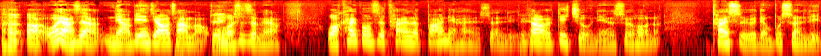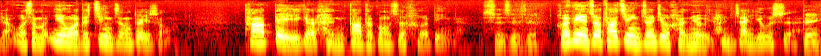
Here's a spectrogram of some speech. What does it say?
嗯、啊，我想是这样，两边交叉嘛。我是怎么样？我开公司开了八年还很顺利，到了第九年的时候呢，开始有点不顺利了。为什么？因为我的竞争对手，他被一个很大的公司合并了。是是是。合并了之后，他竞争就很有很占优势。对。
